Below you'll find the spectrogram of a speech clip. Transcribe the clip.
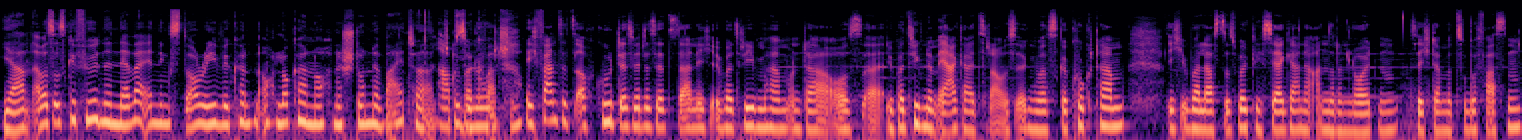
Ja, aber es ist gefühlt eine never-ending Story. Wir könnten auch locker noch eine Stunde weiter Absolut. drüber quatschen. Ich fand es jetzt auch gut, dass wir das jetzt da nicht übertrieben haben und da aus äh, übertriebenem Ehrgeiz raus irgendwas geguckt haben. Ich überlasse das wirklich sehr gerne anderen Leuten, sich damit zu befassen.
